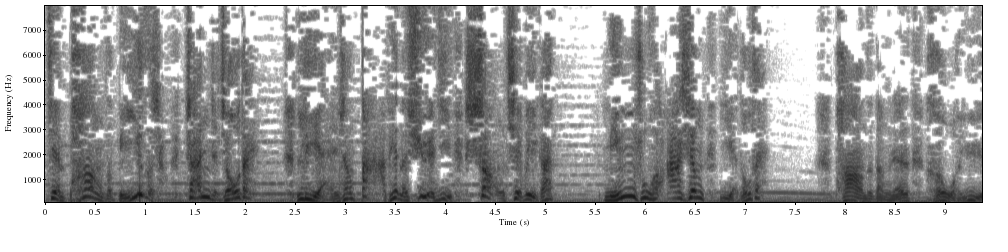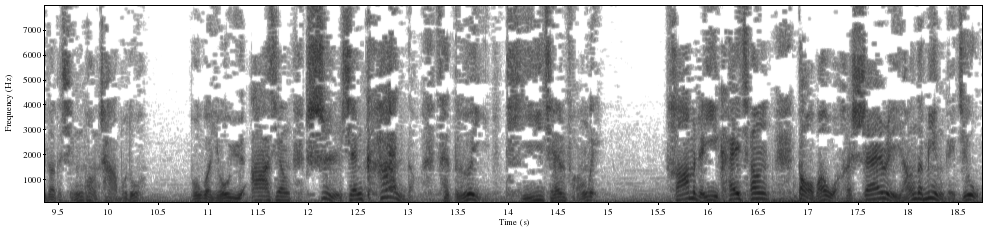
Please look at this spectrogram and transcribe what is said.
见胖子鼻子上粘着胶带，脸上大片的血迹尚且未干，明叔和阿香也都在。胖子等人和我遇到的情况差不多，不过由于阿香事先看到，才得以提前防卫。他们这一开枪，倒把我和山瑞阳的命给救了，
